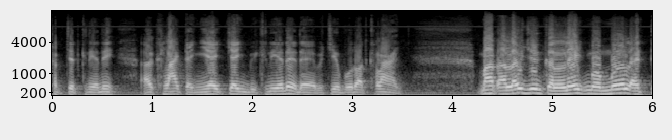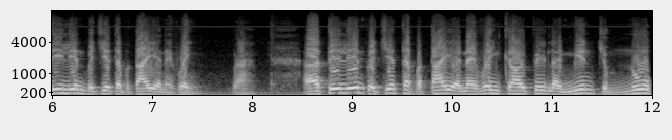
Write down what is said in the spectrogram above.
ខិតចិត្តគ្នានេះខ្លាចតែញែកចេញពីគ្នាទេដែលប្រជាពលរដ្ឋខ្លាចបាទឥឡូវយើងក៏លេខមកមើលឯទីលានប្រជាធិបតេយ្យឯនេះវិញបាទ ទីលានប្រជាធិបតេយ្យឯនេះវិញក្រោយពេលដែលមានជំនួប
